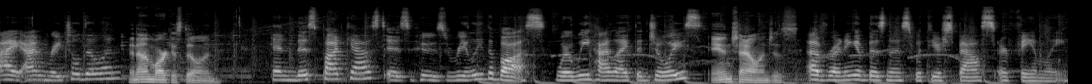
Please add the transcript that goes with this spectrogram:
Hi, I'm Rachel Dillon. And I'm Marcus Dillon. And this podcast is Who's Really the Boss, where we highlight the joys and challenges of running a business with your spouse or family.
